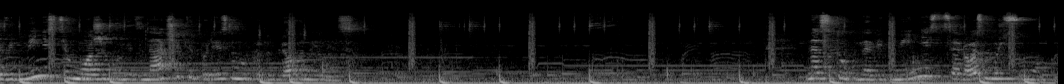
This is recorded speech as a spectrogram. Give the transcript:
Першою відмінністю можемо відзначити по-різному продубльований низ. Наступна відмінність це розмір сумок.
